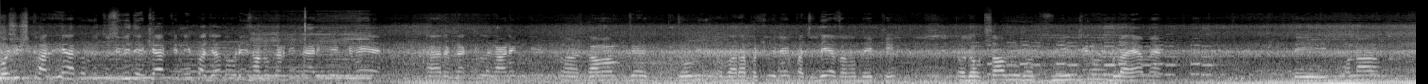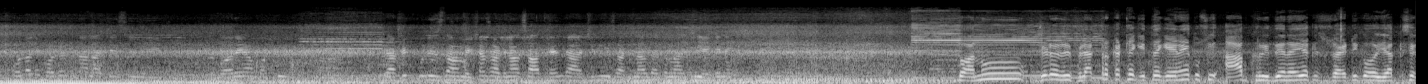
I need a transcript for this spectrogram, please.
ਕੋਸ਼ਿਸ਼ ਕਰ ਰਹੇ ਆ ਕਿਉਂਕਿ ਤੁਸੀਂ ਵੀ ਦੇਖਿਆ ਕਿੰਨੀ ਭੱਜਾ ਦੌੜੀ ਸਾਨੂੰ ਕਰਨੀ ਪੈ ਰਹੀ ਹੈ ਕਿਵੇਂ ਰਿਫਲੈਕਟਰ ਲਗਾਉਣੇ ਕਿਉਂਕਿ ਗਾਵਾਂ ਜੇ ਜੋ ਵੀ ਅਵਾਰਾ ਪਸ਼ੂ ਨੇ ਭੱਜਦੇ ਆ ਸਾਨੂੰ ਦੇਖ ਕੇ। ਤਾਂ ਡਾਕਟਰ ਸਾਹਿਬ ਨੂੰ ਡਾਕਟਰ ਸੁਨੀਲ ਜੀ ਨੂੰ ਵੀ ਬੁਲਾਇਆ ਮੈਂ। ਤੇ ਉਹਨਾਂ ਉਹਨਾਂ ਦੀ ਮਦਦ ਨਾਲ ਅੱਜ ਅਸੀਂ ਦੁਬਾਰੇ ਆ ਬਾਕੀ ਟ੍ਰੈਫਿਕ ਪੁਲਿਸ ਦਾ ਹਮੇਸ਼ਾ ਸਾਡੇ ਨਾਲ ਸਾਥ ਰਹਿੰਦਾ ਅੱਜ ਵੀ ਸਾਡੇ ਨਾਲ ਦਤਨਾ ਜੀ ਹੈਗੇ ਨੇ। ਤੁਹਾਨੂੰ ਜਿਹੜੇ ਰਿਫਲੈਕਟਰ ਇਕੱਠੇ ਕੀਤੇ ਗਏ ਨੇ ਤੁਸੀਂ ਆਪ ਖਰੀਦੇ ਨੇ ਜਾਂ ਕਿਸੇ ਸੁਸਾਇਟੀ ਕੋ ਜਾਂ ਕਿਸੇ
